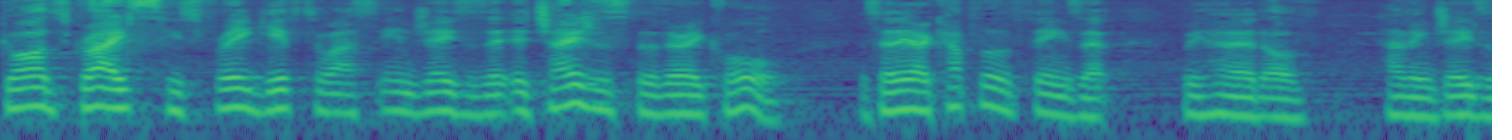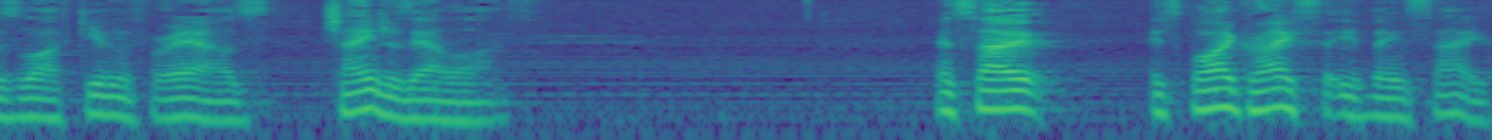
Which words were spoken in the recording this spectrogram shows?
God's grace, His free gift to us in Jesus, it, it changes us to the very core. And so there are a couple of things that we heard of having Jesus' life given for ours changes our life. And so it's by grace that you've been saved.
